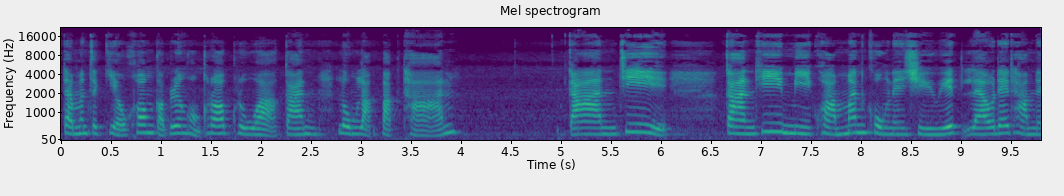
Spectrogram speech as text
แต่มันจะเกี่ยวข้องกับเรื่องของครอบครัว การลงหลักปักฐาน การที่การที่มีความมั่นคงในชีวิตแล้วได้ทำใน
